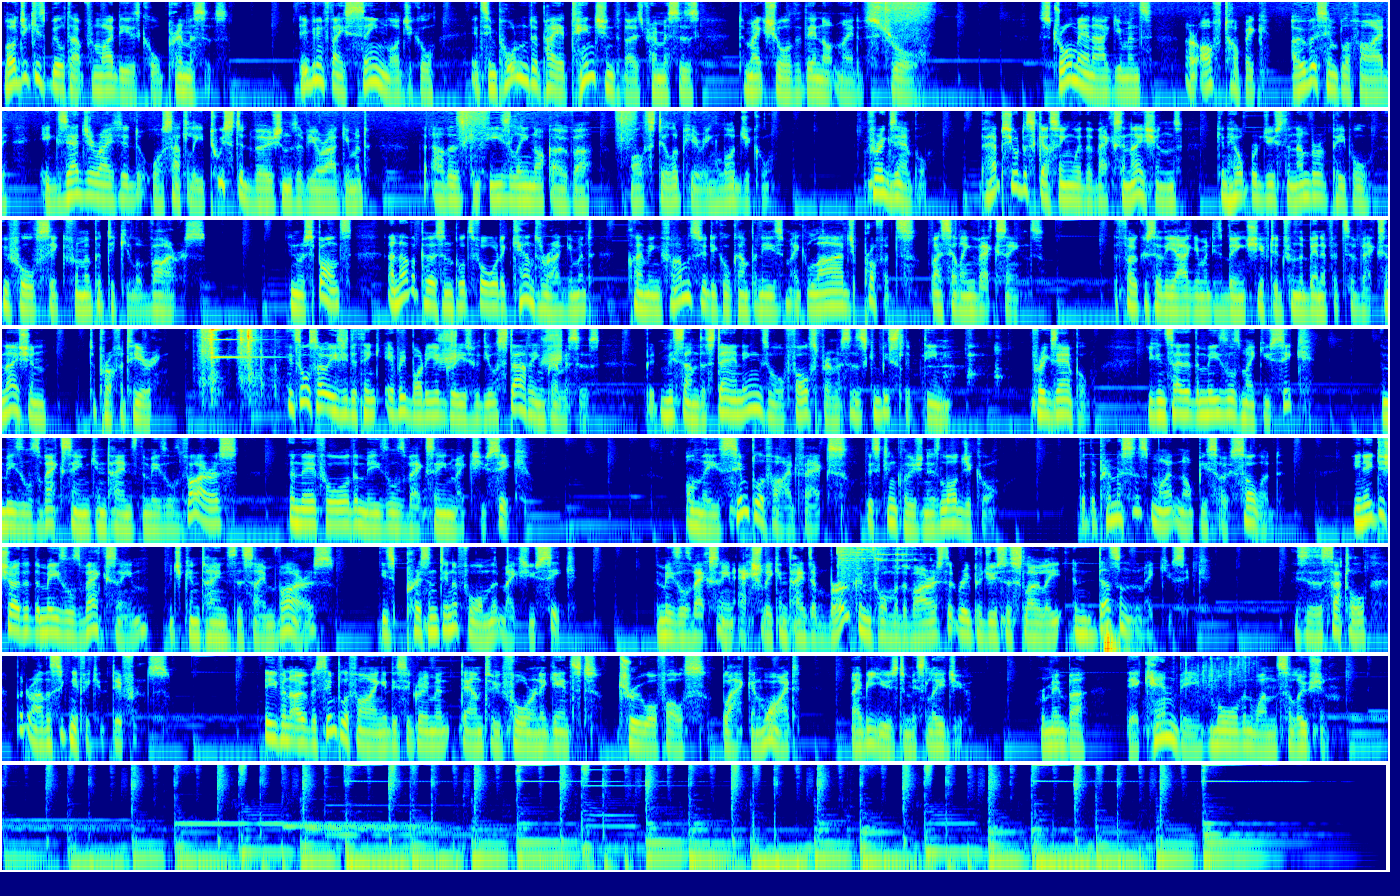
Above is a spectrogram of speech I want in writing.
Logic is built up from ideas called premises. Even if they seem logical, it's important to pay attention to those premises to make sure that they're not made of straw. Strawman arguments are off-topic, oversimplified, exaggerated or subtly twisted versions of your argument that others can easily knock over while still appearing logical. For example, perhaps you're discussing whether vaccinations can help reduce the number of people who fall sick from a particular virus. In response, another person puts forward a counter-argument claiming pharmaceutical companies make large profits by selling vaccines. The focus of the argument is being shifted from the benefits of vaccination to profiteering. It's also easy to think everybody agrees with your starting premises, but misunderstandings or false premises can be slipped in. For example, you can say that the measles make you sick, the measles vaccine contains the measles virus, and therefore the measles vaccine makes you sick. On these simplified facts, this conclusion is logical, but the premises might not be so solid. You need to show that the measles vaccine, which contains the same virus, is present in a form that makes you sick. The measles vaccine actually contains a broken form of the virus that reproduces slowly and doesn't make you sick. This is a subtle but rather significant difference. Even oversimplifying a disagreement down to for and against, true or false, black and white, may be used to mislead you. Remember, there can be more than one solution.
